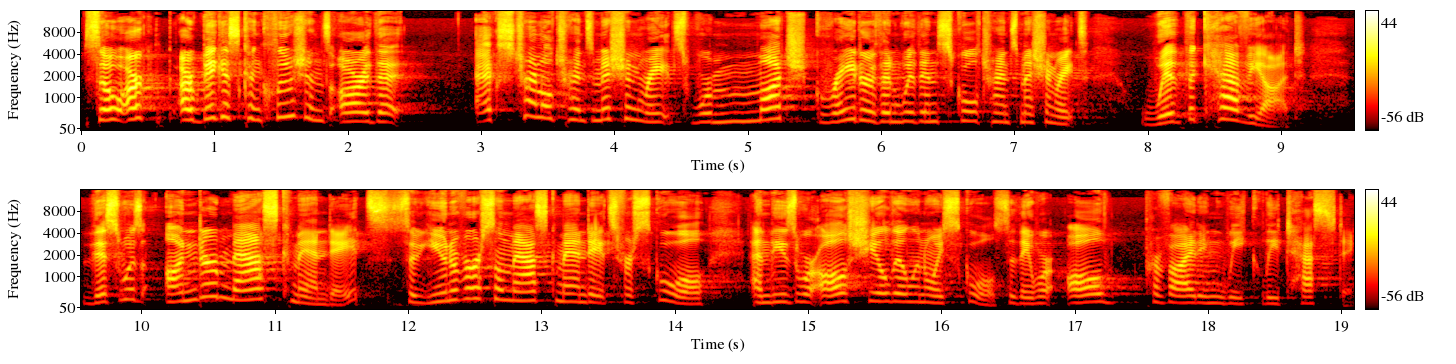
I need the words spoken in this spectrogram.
so our, our biggest conclusions are that external transmission rates were much greater than within school transmission rates, with the caveat, this was under mask mandates, so universal mask mandates for school, and these were all Shield, Illinois schools, so they were all providing weekly testing.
